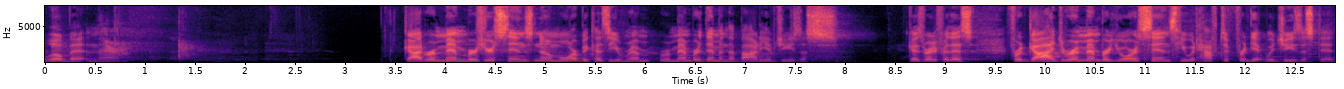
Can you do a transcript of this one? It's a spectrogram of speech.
a little bit in there. God remembers your sins no more because he rem- remembered them in the body of Jesus. You guys ready for this? For God to remember your sins, he would have to forget what Jesus did.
